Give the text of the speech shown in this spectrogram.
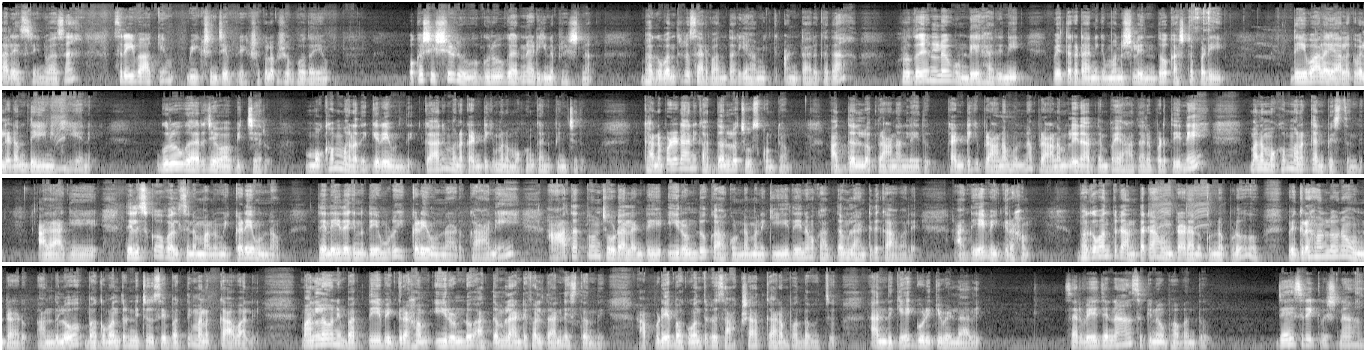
హరే శ్రీనివాస. శ్రీవాక్యం వీక్షించే ప్రేక్షకులకు శుభోదయం. ఒక శిష్యుడు గురువు గారిని అడిగిన ప్రశ్న. భగవంతుడు సర్వాంతర్యామి అంటారు కదా. హృదయంలో ఉండే హరిని వెతకడానికి మనుషులు ఎంతో కష్టపడి దేవాలయాలకు వెళ్ళడం దేనికి అని. గురువు గారు జవాబిచ్చారు. ముఖం మన దగ్గరే ఉంది కానీ మన కంటికి మన ముఖం కనిపించదు. కనపడడానికి అద్దంలో చూసుకుంటాం. అద్దంలో ప్రాణం లేదు. కంటికి ప్రాణం ఉన్న ప్రాణం లేని అద్దంపై ఆధారపడితేనే మన ముఖం మనకు కనిపిస్తుంది. అలాగే తెలుసుకోవలసిన మనం ఇక్కడే ఉన్నాం. తెలియదగిన దేవుడు ఇక్కడే ఉన్నాడు. కానీ ఆ తత్వం చూడాలంటే ఈ రెండు కాకుండా మనకి ఏదైనా ఒక అద్దం లాంటిది కావాలి. అదే విగ్రహం. భగవంతుడు అంతటా ఉంటాడు అనుకున్నప్పుడు విగ్రహంలోనూ ఉంటాడు. అందులో భగవంతుడిని చూసే భక్తి మనకు కావాలి. మనలోని భక్తి విగ్రహం ఈ రెండు అద్దం లాంటి ఫలితాన్ని ఇస్తుంది. అప్పుడే భగవంతుడు సాక్షాత్కారం పొందవచ్చు. అందుకే గుడికి వెళ్ళాలి. సర్వేజన సుఖినో భవంతు. జై శ్రీకృష్ణ.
